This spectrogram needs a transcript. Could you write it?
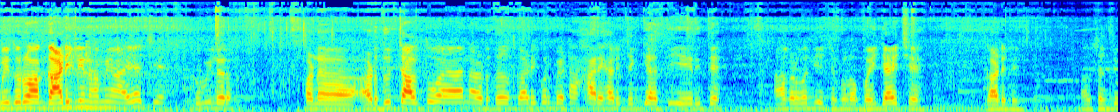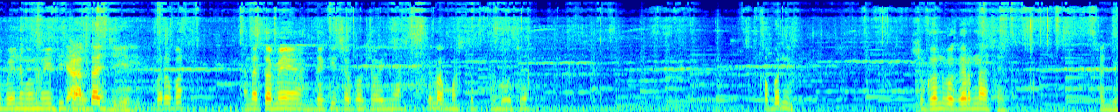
મિત્રો આ ગાડી લઈને અમે આવ્યા છીએ ટુ વ્હીલર પણ અડધું ચાલતું હોય અને અડધો ગાડી પર બેઠા હારી હારી જગ્યા હતી એ રીતે આગળ વધીએ છીએ. પેલો ભાઈ જાય છે ગાડી લઈને. હવે સંજુભાઈને મમ્મી અહીંથી ચાલતા જ જઈએ. બરોબર? અને તમે દેખી શકો છો અહીંયા કેટલા મસ્ત ફૂલો છે. ખબર નહીં? સુગંધ વગરના છે. સંજુ.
